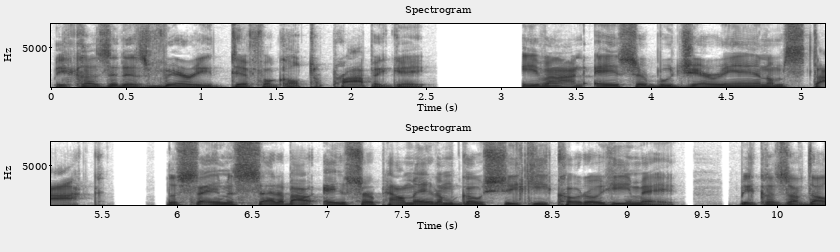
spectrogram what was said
because it is very difficult to propagate. Even on Acer buergerianum stock, the same is said about Acer palmatum Goshiki Kotohime because of the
